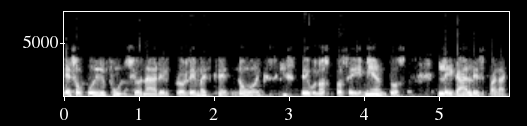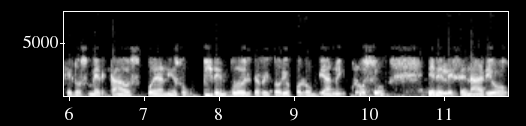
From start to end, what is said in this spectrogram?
Eso puede funcionar. El problema es que no existe unos procedimientos legales para que los mercados puedan irrumpir en todo el territorio colombiano, incluso en el escenario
